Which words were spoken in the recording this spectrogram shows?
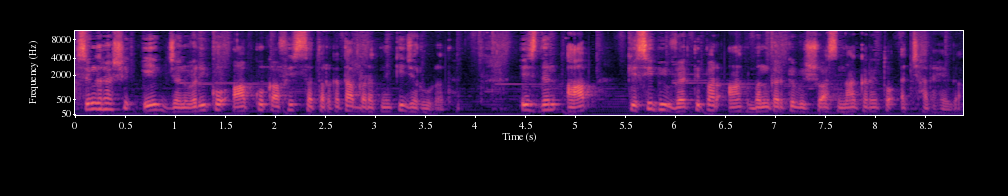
सिंह राशि एक जनवरी को आपको काफ़ी सतर्कता बरतने की ज़रूरत है। इस दिन आप किसी भी व्यक्ति पर आँख बंद करके विश्वास ना करें तो अच्छा रहेगा।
